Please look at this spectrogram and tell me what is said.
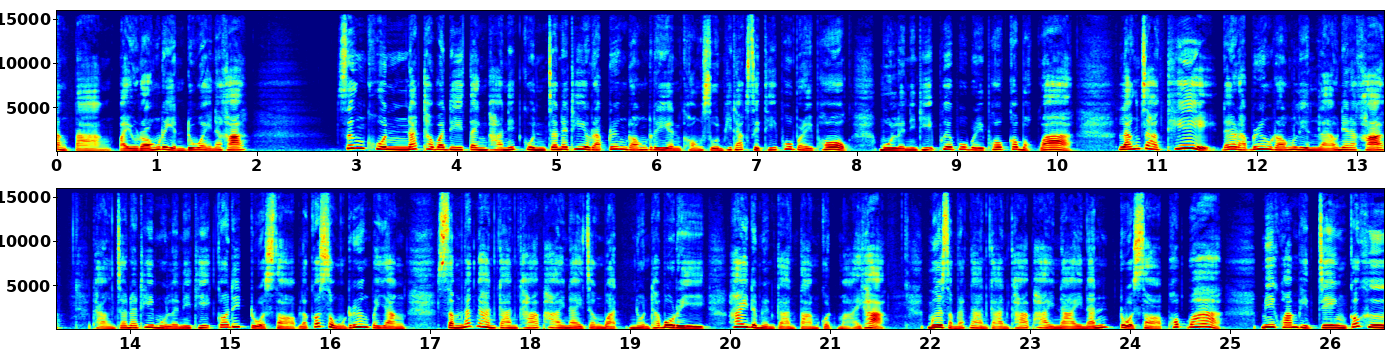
ต่างๆ ไปร้องเรียนด้วยนะคะ ซึ่งคุณนัทวดีเต็งพาณิชกุลเจ้าหน้าที่รับเรื่องร้องเรียนของศูนย์พิทักษ์สิทธิผู้บริโภค มูลนิธิเพื่อผู้บริโภคก็บอกว่า หลังจากที่ได้รับเรื่องร้องเรียนแล้วเนี่ยนะคะ ทางเจ้าหน้าที่มูลนิธิก็ได้ตรวจสอบ แล้วก็ส่งเรื่องไปยังสำนักงานการค้าภายในจังหวัดนนทบุรี ให้ดำเนินการตามกฎหมายค่ะ เมื่อสำนักงานการค้าภายในนั้นตรวจสอบพบว่า มีความผิดจริงก็คือ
